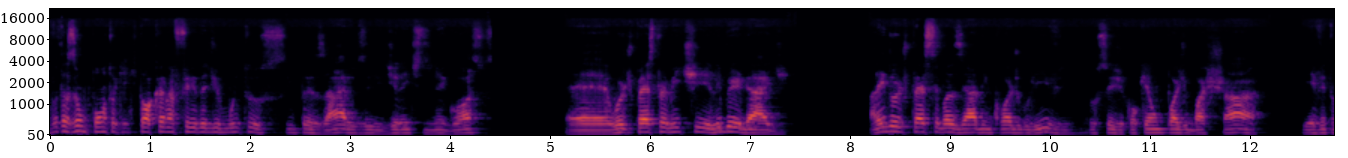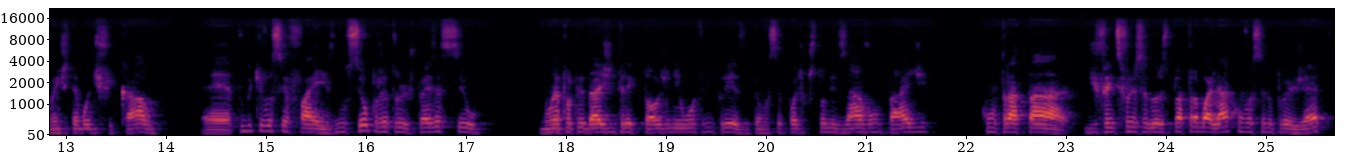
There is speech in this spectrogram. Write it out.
Eu vou trazer um ponto aqui que toca na ferida de muitos empresários e gerentes de negócios. É, o WordPress permite liberdade. Além do WordPress ser baseado em código livre, ou seja, qualquer um pode baixar e eventualmente até modificá-lo, é, tudo que você faz no seu projeto WordPress é seu não é propriedade intelectual de nenhuma outra empresa. Então você pode customizar à vontade, contratar diferentes fornecedores para trabalhar com você no projeto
